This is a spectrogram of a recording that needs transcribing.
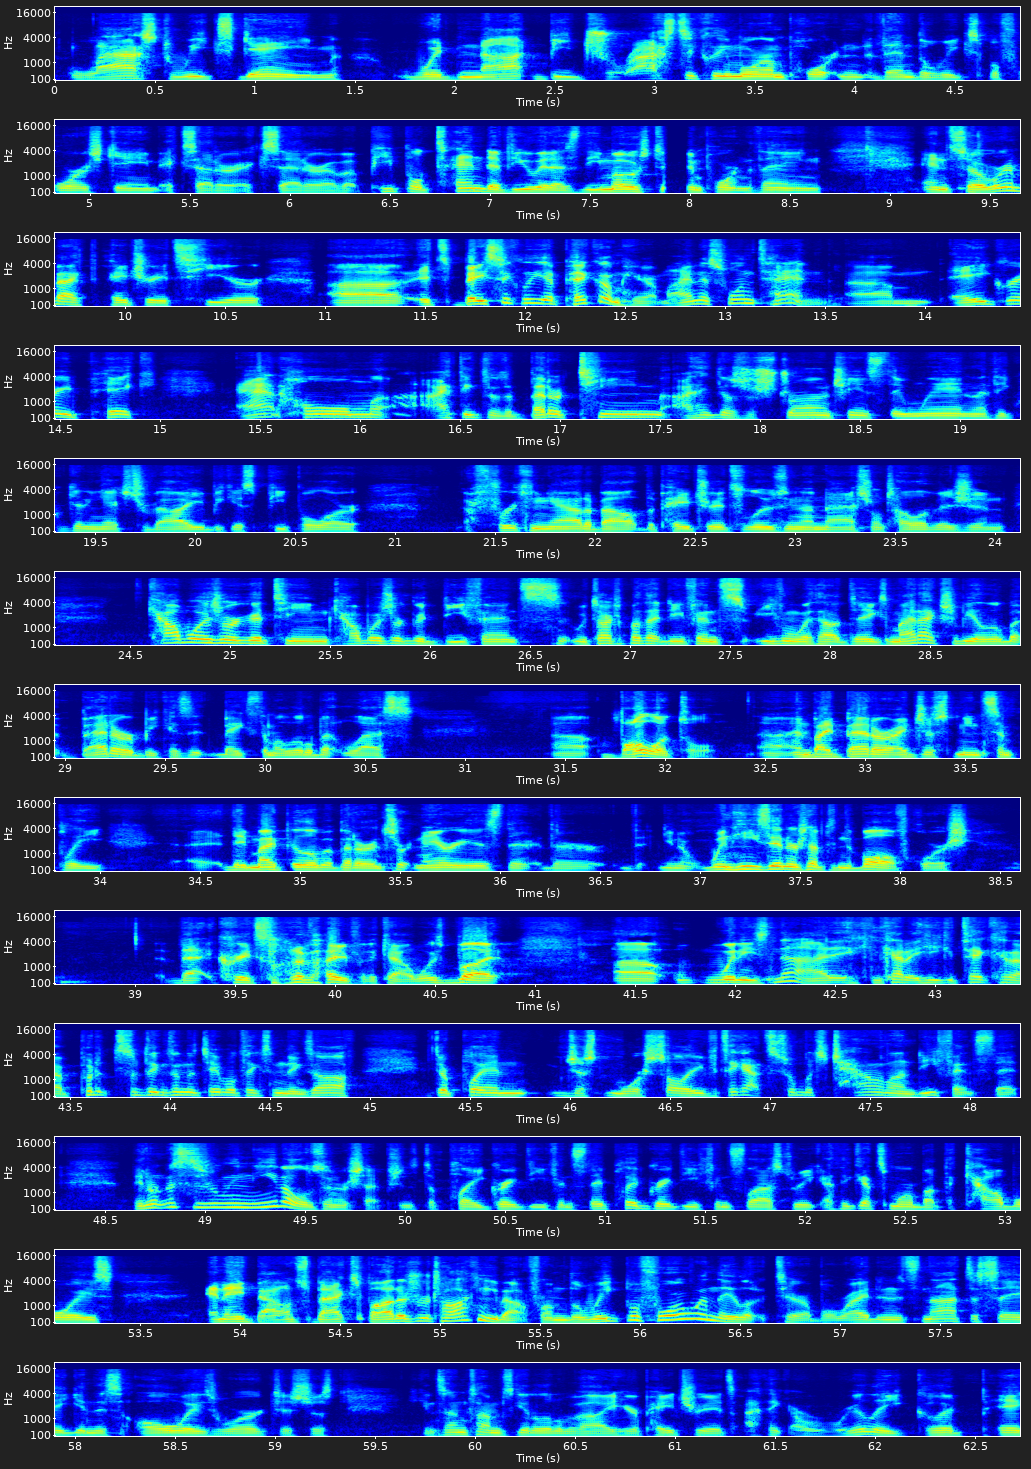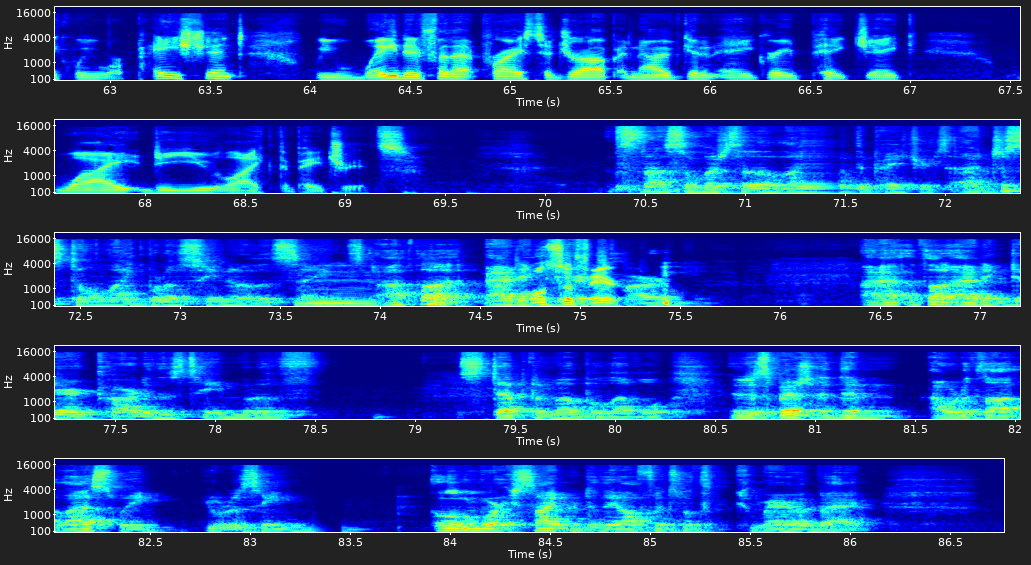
last week's game would not be drastically more important than the weeks before's game, et cetera, et cetera. But people tend to view it as the most important thing. And so we're going back to Patriots here. Uh, it's basically a pick 'em here at minus 110. Um, a grade pick at home. I think there's a better team. I think there's a strong chance they win. And I think we're getting extra value because people are freaking out about the Patriots losing on national television. Cowboys are a good team. Cowboys are good defense. We talked about that defense, even without Diggs, might actually be a little bit better because it makes them a little bit less – uh, volatile. Uh, and by better, I just mean simply uh, they might be a little bit better in certain areas. They're, they're, you know, when he's intercepting the ball, of course, that creates a lot of value for the Cowboys. But uh, when he's not, he can kind of he can take kind of put some things on the table, take some things off. If they're playing just more solid, if they got so much talent on defense that they don't necessarily need all those interceptions to play great defense. They played great defense last week. I think that's more about the Cowboys and a bounce back spot as we're talking about from the week before when they looked terrible, right? And it's not to say again this always worked. It's just can sometimes get a little bit of value here. Patriots, I think, a really good pick. We were patient. We waited for that price to drop, and now we've got an A grade pick. Jake, why do you like the Patriots? It's not so much that I like the Patriots. I just don't like what I've seen of the Saints. Mm. I thought adding also Derek fair. Carr, I, I thought adding Derek Carr to this team would have stepped him up a level, and especially then I would have thought last week you would have seen a little more excitement to the offense with Kamara back,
